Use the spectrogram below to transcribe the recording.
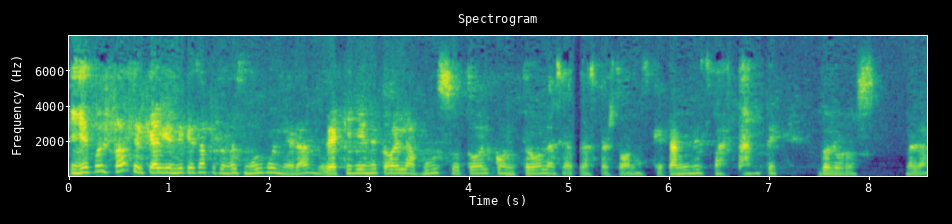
Y, es muy fácil que alguien diga que esa persona es muy vulnerable. De aquí viene todo el abuso, todo el control hacia las personas, que también es bastante doloroso, ¿verdad?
